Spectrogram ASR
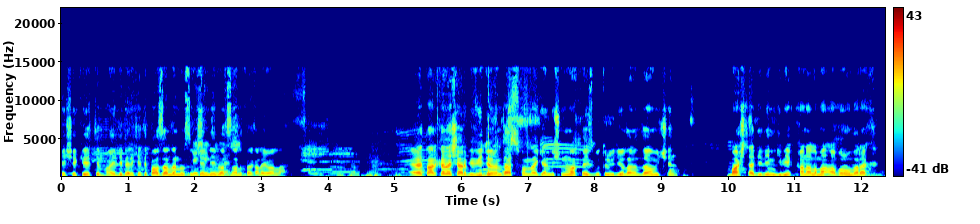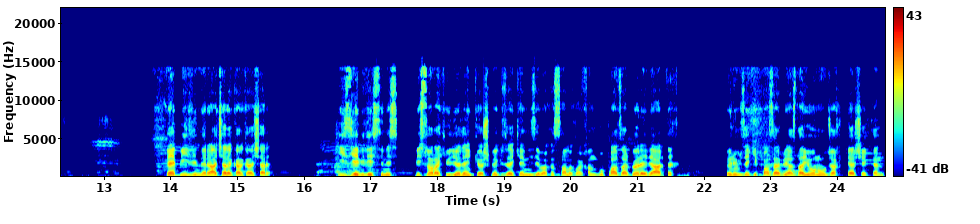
Teşekkür ettim. Hayırlı bereketli pazarların olsun. Kendine iyi bak. Sağlıkla kal. Eyvallah. Evet arkadaşlar bir videonun daha sonuna gelmiş bulunmaktayız. Bu tür videoların devamı için başta dediğim gibi kanalıma abone olarak ve bildirimleri açarak arkadaşlar izleyebilirsiniz. Bir sonraki videoda denk görüşmek üzere. Kendinize bakın. Sağlıkla kalın. Bu pazar böyleydi. Artık önümüzdeki pazar biraz daha yoğun olacak. Gerçekten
